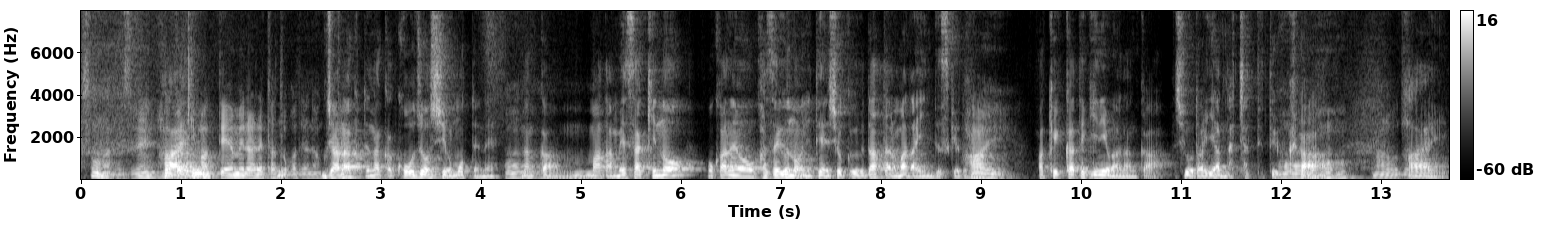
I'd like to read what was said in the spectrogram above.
そうなんですね。はい決まって辞められたとかではなくて。じゃなくてなんか向上心を持ってね、なんかまだ目先のお金を稼ぐのに転職だったらまだいいんですけども、はいまあ結果的にはなんか仕事が嫌になっちゃってというか、なるほど。はい。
